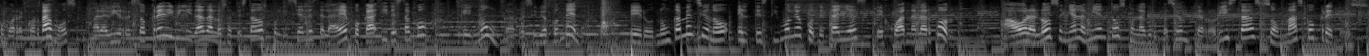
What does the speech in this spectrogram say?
Como recordamos, Maraví restó credibilidad a los atestados policiales de la época y destacó nunca recibió condena pero nunca mencionó el testimonio con detalles de Juan Alarcón. Ahora los señalamientos con la agrupación terrorista son más concretos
